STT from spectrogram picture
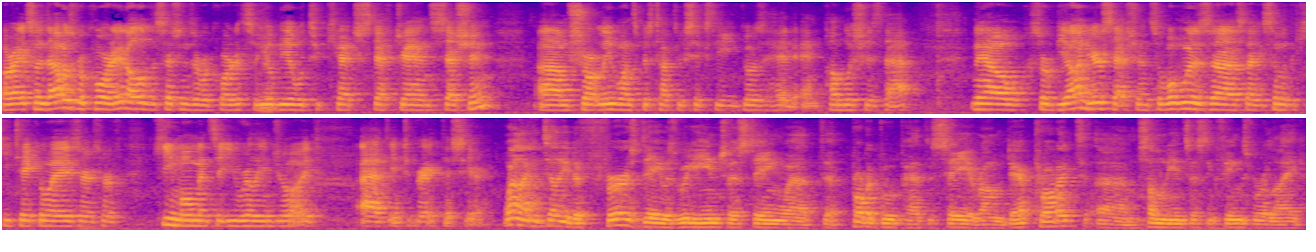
All right, so that was recorded. All of the sessions are recorded, so you'll be able to catch Steef-Jan's session um, shortly once BizTalk 360 goes ahead and publishes that. Now, sort of beyond your session, so what was uh, some of the key takeaways or sort of key moments that you really enjoyed at Integrate this year? Well, I can tell you the first day was really interesting what the product group had to say around their product. Um, some of the interesting things were like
